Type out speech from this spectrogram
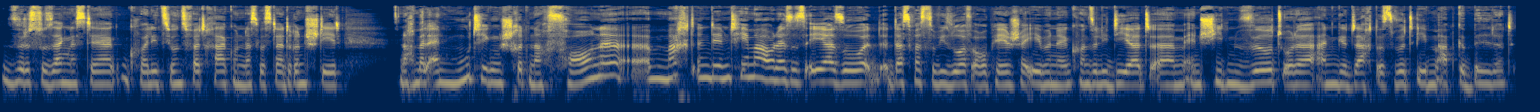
Würdest du sagen, dass der Koalitionsvertrag und das, was da drin steht, nochmal einen mutigen Schritt nach vorne äh, macht in dem Thema? Oder ist es eher so, das, was sowieso auf europäischer Ebene konsolidiert ähm, entschieden wird oder angedacht ist, wird eben abgebildet?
